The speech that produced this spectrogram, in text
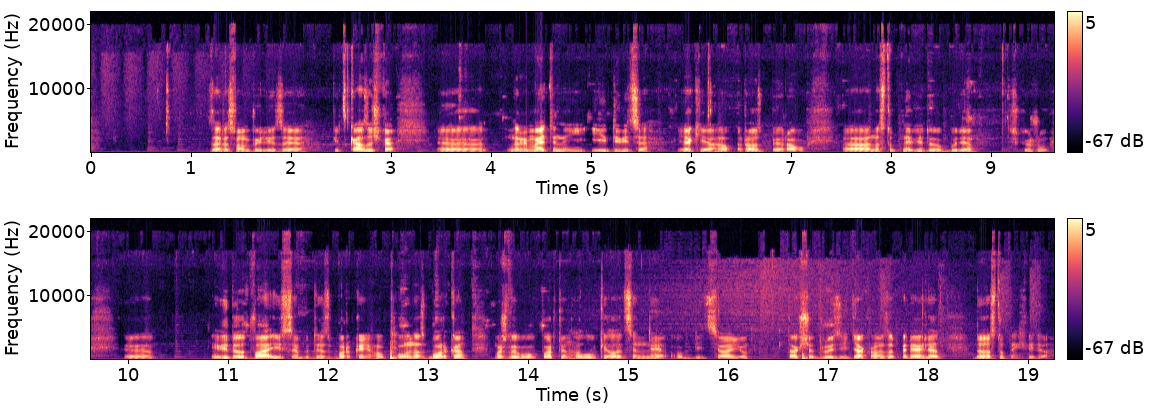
зараз вам вилізе підсказочка. Е, нажимайте на її і дивіться, як я його розбирав. Е, наступне відео буде, скажу. Е, Відео 2 і все, буде зборка його. Повна зборка, можливо, в головки, але це не обіцяю. Так що, друзі, дякую вам за перегляд. До наступних відео.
